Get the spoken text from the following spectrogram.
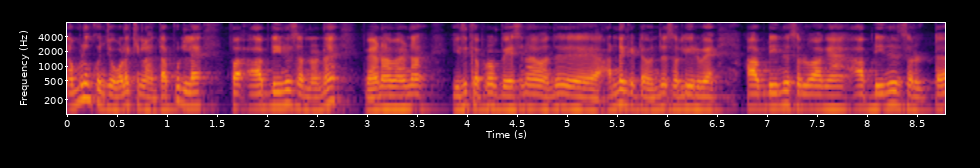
நம்மளும் கொஞ்சம் உழைக்கலாம். தப்பு இல்லை. ப அப்படின்னு சொன்னோன்னே வேணாம் வேணாம். இதுக்கப்புறம் பேசினா வந்து அண்ணன்கிட்ட வந்து சொல்லிடுவேன் அப்படின்னு சொல்லுவாங்க. அப்படின்னு சொல்லிட்டு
